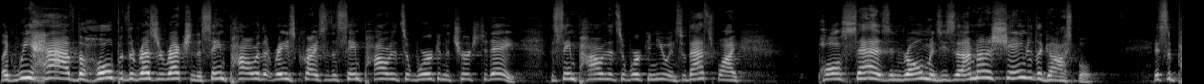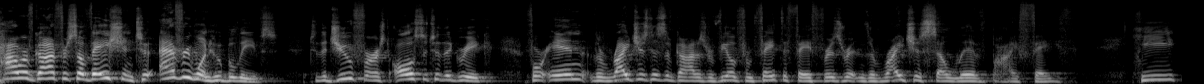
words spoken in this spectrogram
Like we have the hope of the resurrection, the same power that raised Christ is the same power that's at work in the church today, the same power that's at work in you. And so that's why Paul says in Romans, he said, I'm not ashamed of the gospel. It's the power of God for salvation to everyone who believes, to the Jew first, also to the Greek. For in the righteousness of God is revealed from faith to faith, for it is written, the righteous shall live by faith. He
